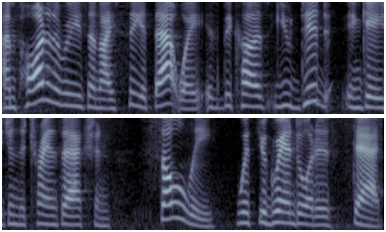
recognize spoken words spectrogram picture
And part of the reason I see it that way is because you did engage in the transaction solely with your granddaughter's dad.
